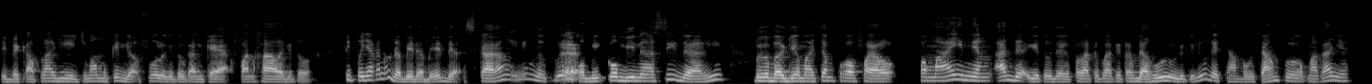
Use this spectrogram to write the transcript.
Di backup lagi, cuma mungkin nggak full gitu kan kayak Van Gaal gitu. Tipenya kan udah beda-beda. Sekarang ini menurut gue ya Iya. kombi- kombinasi dari berbagai macam profil pemain yang ada gitu dari pelatih-pelatih terdahulu gitu. Ini udah campur-campur. Makanya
